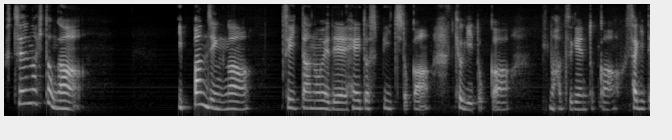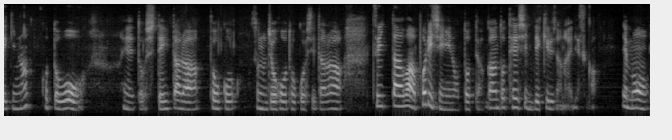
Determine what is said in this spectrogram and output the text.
普通の人が一般人がツイッターの上でヘイトスピーチとか虚偽とかの発言とか詐欺的なことを、えーと、していたら投稿その情報を投稿してたらツイッターはポリシーにのっとってアカウント停止できるじゃないですか。でも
